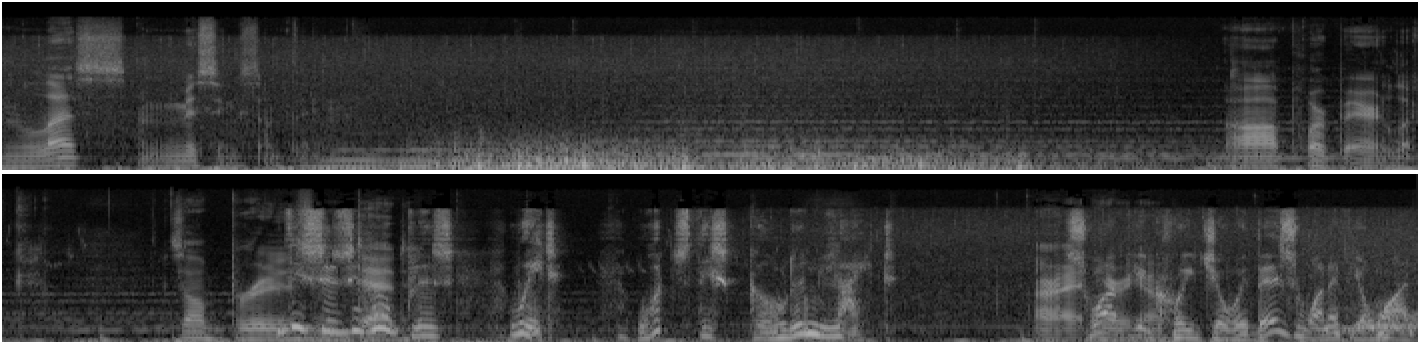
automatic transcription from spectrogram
Unless I'm missing something. Aw, oh, poor bear, look. He's all bruised This is dead. hopeless. Wait, what's this golden light? Alright, here Swap your go. creature with this one if you want.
